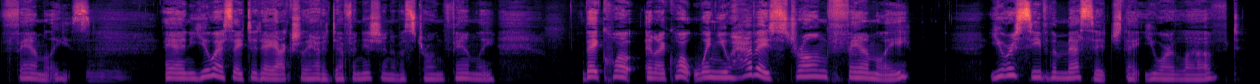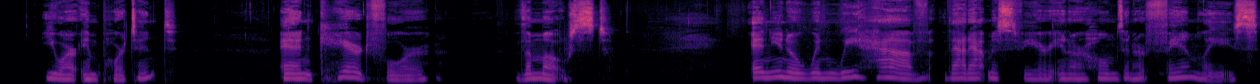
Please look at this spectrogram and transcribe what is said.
families. Mm. And USA Today actually had a definition of a strong family. They quote, and I quote, when you have a strong family, you receive the message that you are loved, you are important, and cared for the most. And you know, when we have that atmosphere in our homes and our families,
